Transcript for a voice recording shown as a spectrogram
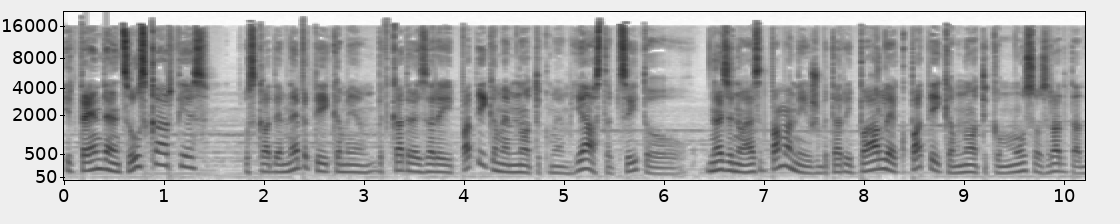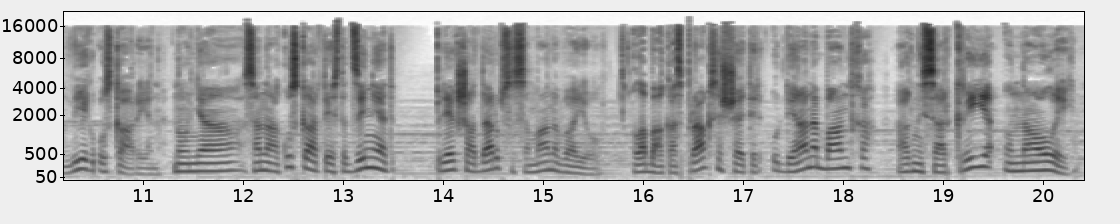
ir tendence uzkārties uz kādiem nepatīkamiem, bet kādreiz arī patīkamiem notikumiem, jā, starp citu, nezinu, vai esat pamanījuši, bet arī pārlieku patīkamu notikumu mūsos rada tādu vieglu uzkārienu. Nu, un, ja sanāk uzkārties, tad ziniet, priekšā darbs ar samana vaju. Labākās prakses šeit ir Udiana Bandha, Agnisāra Krija un Naulija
